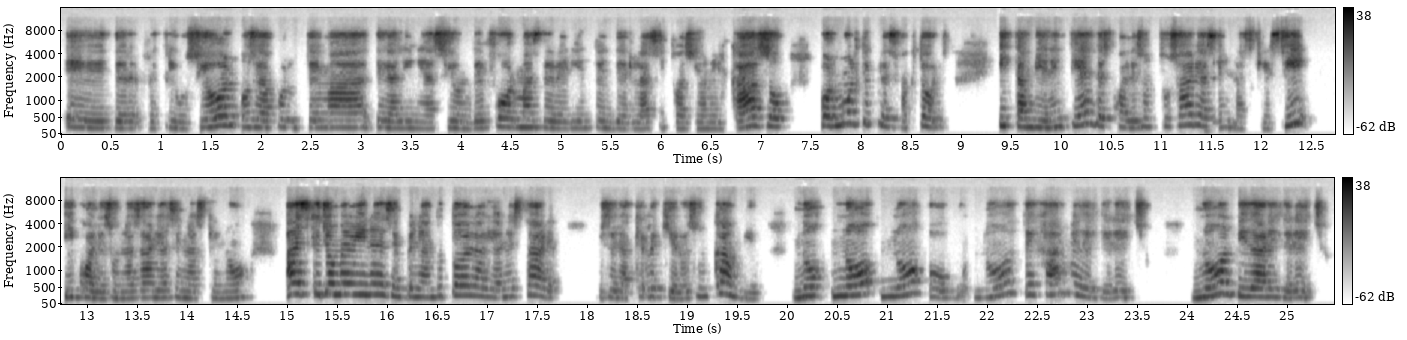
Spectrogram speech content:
eh, de retribución, o sea, por un tema de alineación de formas de ver y entender la situación, el caso, por múltiples factores. Y también entiendes cuáles son tus áreas en las que sí y cuáles son las áreas en las que no. Ah, es que yo me vine desempeñando toda la vida en esta área. Pues será que requiero es un cambio. No, no, no, no dejarme del derecho, no olvidar el derecho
